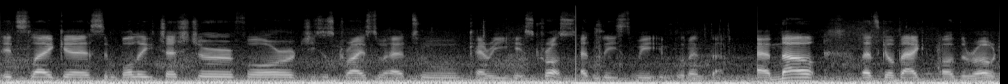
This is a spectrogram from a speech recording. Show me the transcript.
It's like a symbolic gesture for Jesus Christ who had to carry his cross. At least we implement that. And now let's go back on the road.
